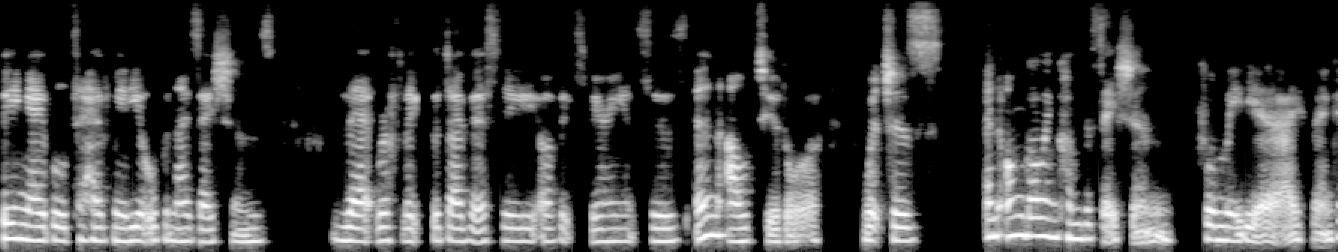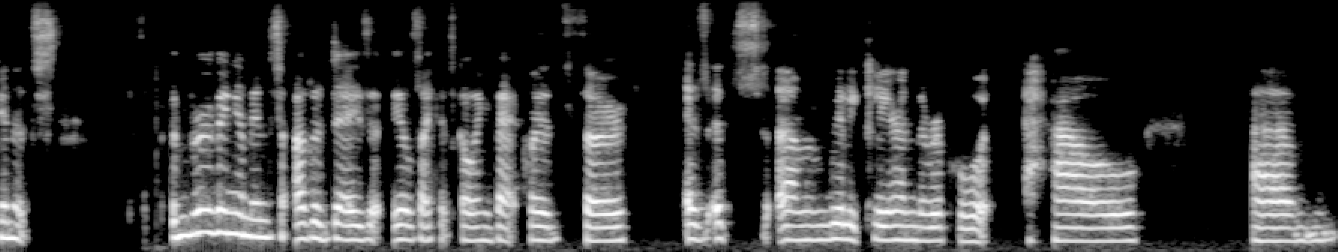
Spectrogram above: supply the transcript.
being able to have media organizations that reflect the diversity of experiences in Aotearoa, which is an ongoing conversation for media, I think. And it's, improving, and then to other days it feels like it's going backwards. So as it's um, really clear in the report how um,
